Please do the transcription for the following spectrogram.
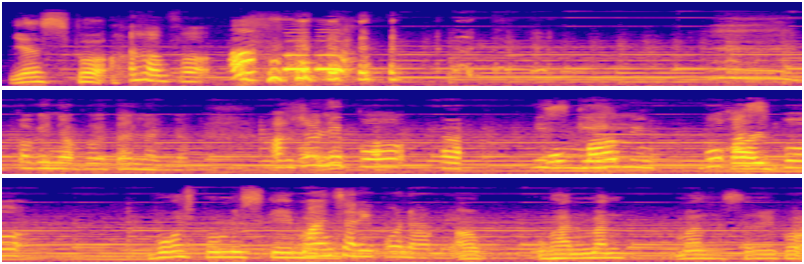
Yes po. Opo. Kami na po talaga. Actually po, Miss Kay, maming bukas po, Bukas po, Miss Kim. mansari po namin. Uh, one month, sorry po.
